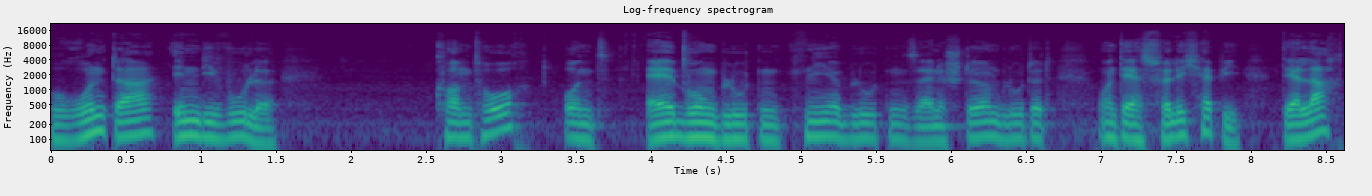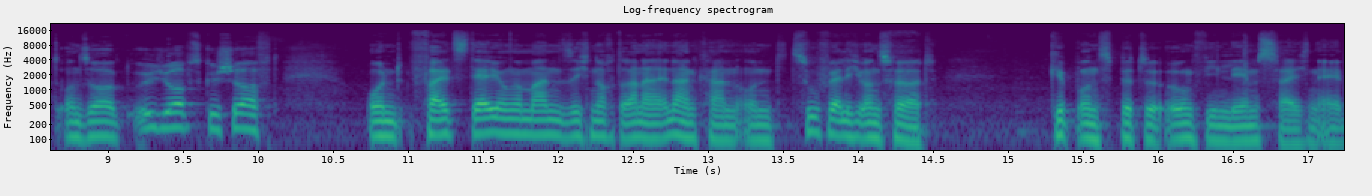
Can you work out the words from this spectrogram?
runter in die Wuhle. Kommt hoch und Ellbogen bluten, Knie bluten, seine Stirn blutet und der ist völlig happy. Der lacht und sagt, ich hab's geschafft. Und falls der junge Mann sich noch dran erinnern kann und zufällig uns hört, gib uns bitte irgendwie ein Lebenszeichen, ey.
